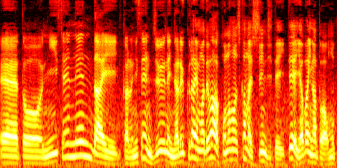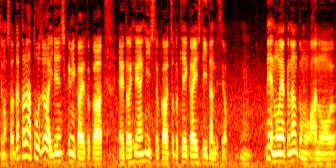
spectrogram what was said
えっ、と、2000年代から2010年になるくらいまでは、この話かなり信じていて、やばいなとは思ってました。だから当時は遺伝子組み換えとか、えっ、と、F1 品種とか、ちょっと警戒していたんですよ。うん。で、農薬なんかも、あの、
